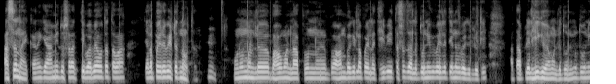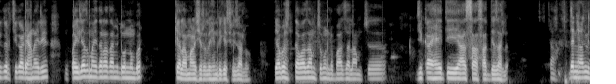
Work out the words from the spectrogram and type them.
असं नाही. कारण की आम्ही दुसरा ती बाब्या होता तेव्हा त्याला पहिलं भेटत नव्हतं. म्हणून म्हणलं भाऊ म्हणला आपण भावानं बघितला पहिला. ती बी तसंच झालं. दोन्ही बी बैल त्यानंच बघितली होती. आता आपल्याला ही घेऊया म्हणलं दोन्ही. मग दोन्ही घरची गाडी हाणायली. पहिल्याच मैदानात आम्ही दोन नंबर केला. माळशिराला हिंद केसरी झालो. त्यापासून तेव्हाच आमचं म्हणलं बाद झालं आमचं जी काय आहे ती आज सा- साध्य झालं. धन्यवाद मित्रांनो.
